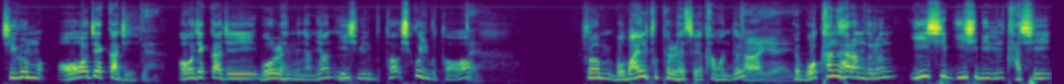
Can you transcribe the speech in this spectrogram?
지금 어제까지 네. 어제까지 뭘 했느냐면 20일부터 19일부터 네. 그럼 모바일 투표를 했어요 당원들. 아, 예. 예. 그 못한 사람들은 20, 21일 다시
